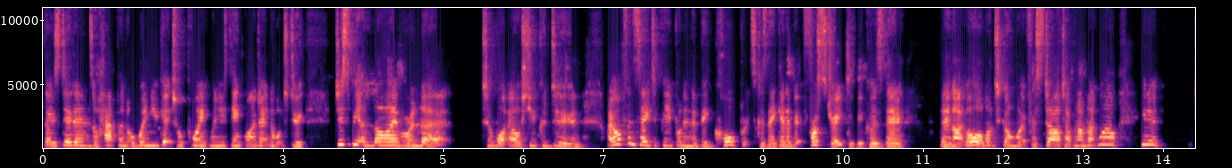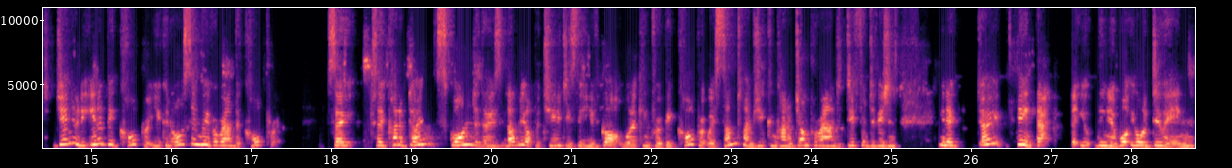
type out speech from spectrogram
those dead ends will happen, or when you get to a point when you think, well, I don't know what to do, just be alive or alert to what else you could do. And I often say to people in the big corporates because they get a bit frustrated because they're they're like, oh, I want to go and work for a startup, and I'm like, well, you know, genuinely in a big corporate, you can also move around the corporate so, so kind of don't squander those lovely opportunities that you've got working for a big corporate, where sometimes you can kind of jump around to different divisions. You know, don't think that that you you know what you're doing.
